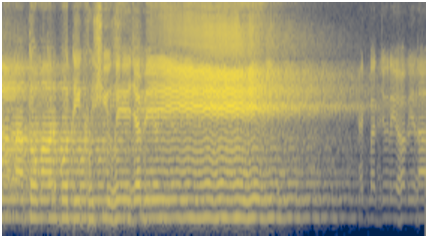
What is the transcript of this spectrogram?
আল্লাহ তোমার প্রতি খুশি হয়ে যাবে। একবার জোরে হবে না?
